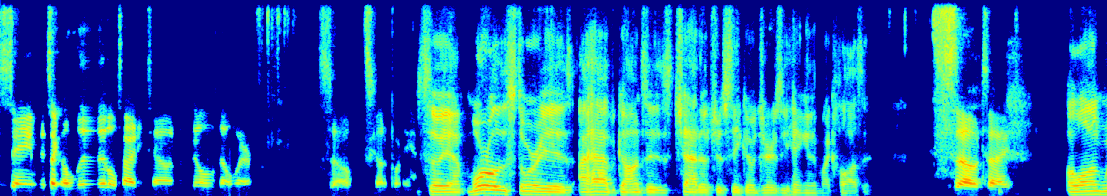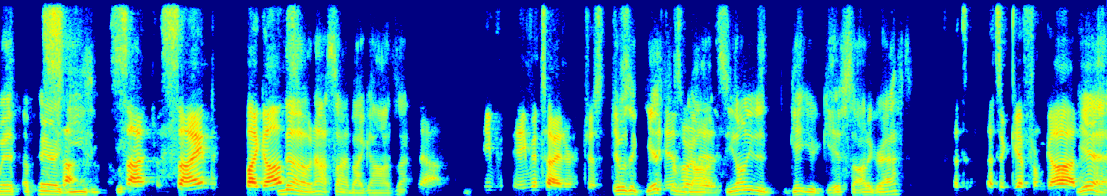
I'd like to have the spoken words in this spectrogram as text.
same. It's like a little tiny town in the middle of nowhere. So it's kind of funny. So yeah, moral of the story is I have Gonz's Chad Ochocinco jersey hanging in my closet, So tight. along with a pair of Si- Yeezys. Si- signed by Gonz? No, not signed by Gonz. I- Even, even tighter. Just, It was a gift from Gonz. You don't need to get your gifts autographed. That's, that's a gift from God. Yeah,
